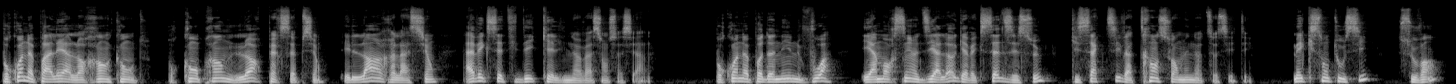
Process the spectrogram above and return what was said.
pourquoi ne pas aller à leur rencontre pour comprendre leur perception et leur relation avec cette idée qu'est l'innovation sociale? Pourquoi ne pas donner une voix et amorcer un dialogue avec celles et ceux qui s'activent à transformer notre société, mais qui sont aussi, souvent,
